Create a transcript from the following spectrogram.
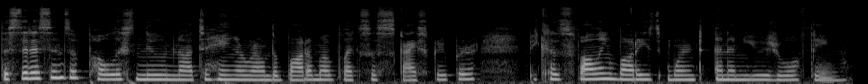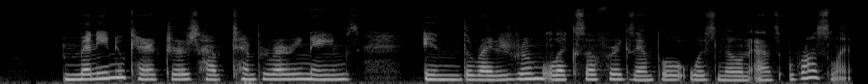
The citizens of Polis knew not to hang around the bottom of Lexa's skyscraper because falling bodies weren't an unusual thing. Many new characters have temporary names in the writer's room. Lexa, for example, was known as Rosalind.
